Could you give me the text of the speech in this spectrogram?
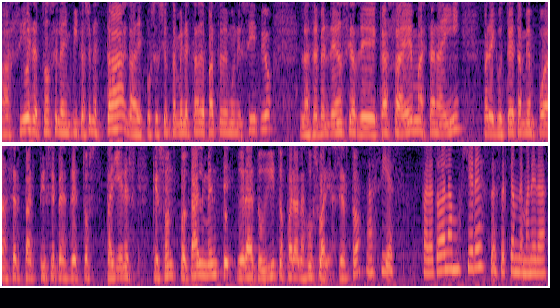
Así es, entonces la invitación está, la disposición también está de parte del municipio, las dependencias de Casa Emma están ahí para que ustedes también puedan ser partícipes de estos talleres que son totalmente gratuitos para las usuarias, ¿cierto? Así es, para todas las mujeres se acercan de manera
